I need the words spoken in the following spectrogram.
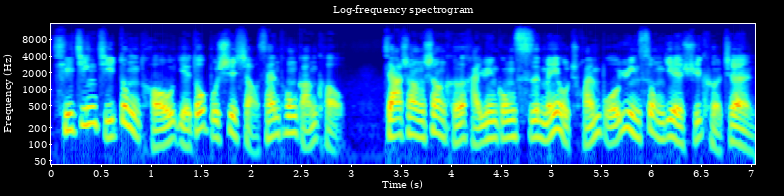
旗津及洞头也都不是小三通港口，加上上河海运公司没有船舶运送业许可证，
